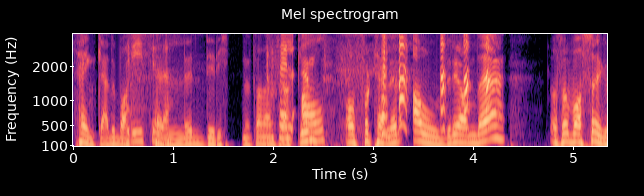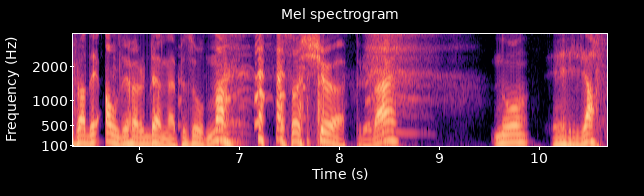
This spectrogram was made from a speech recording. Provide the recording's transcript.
tenker jeg du bare selger dritten ut av den frakken, alt. og forteller aldri om det. Og så bare sørger for at de aldri hører denne episoden, da. Og så kjøper du deg noe raff,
